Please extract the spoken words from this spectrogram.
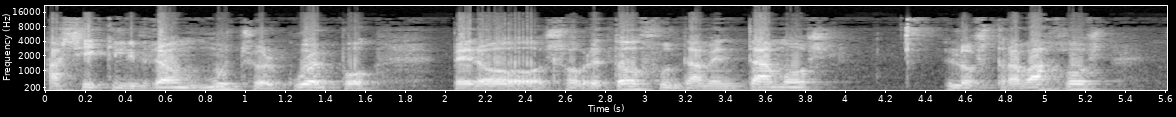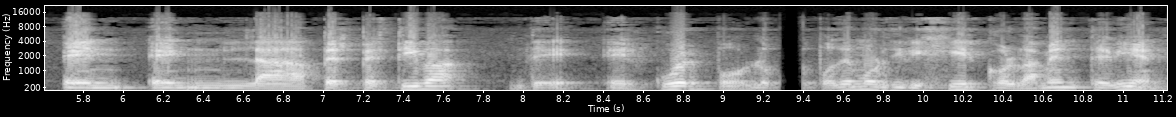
Así equilibramos mucho el cuerpo, pero sobre todo fundamentamos los trabajos en, la perspectiva del cuerpo, lo podemos dirigir con la mente bien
